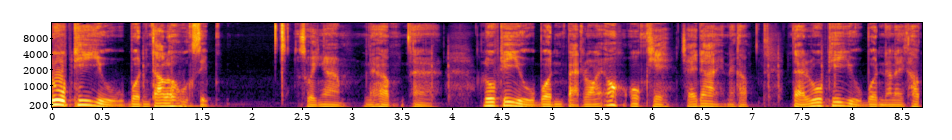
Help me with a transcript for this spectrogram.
รูปที่อยู่บน 960 สวยงามนะครับอ่ารูปที่อยู่บน 800โอ้โอเค ใช้ได้นะครับ แต่รูปที่อยู่บนอะไรครับ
